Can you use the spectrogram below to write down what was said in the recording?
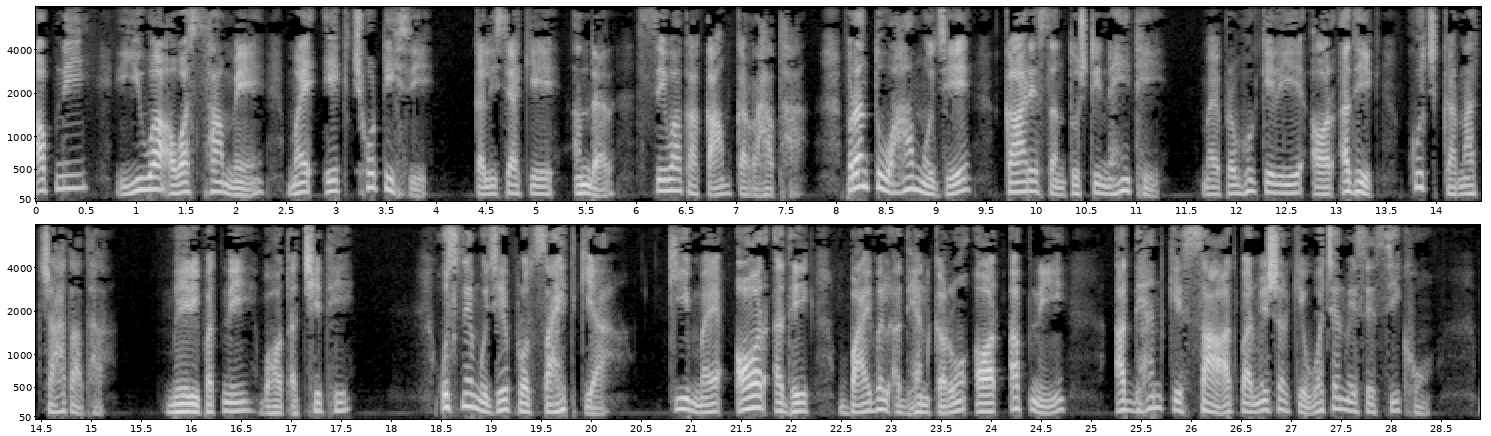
अपनी युवा अवस्था में मैं एक छोटी सी कलिसिया के अंदर सेवा का काम कर रहा था, परंतु वहाँ मुझे कार्य संतुष्टि नहीं थी। मैं प्रभु के लिए और अधिक कुछ करना चाहता था। मेरी पत्नी बहुत अच्छी थी। उसने मुझे प्रोत्साहित किया कि मैं और अधिक बाइबल अध्ययन करूँ और अपनी अध्ययन के साथ परमेश्वर के वचन में से सीखूं।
